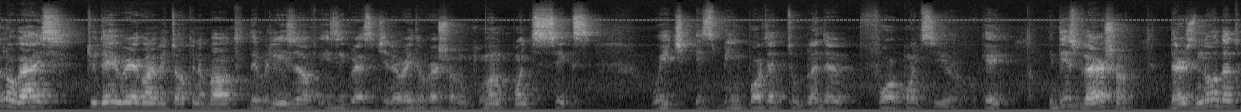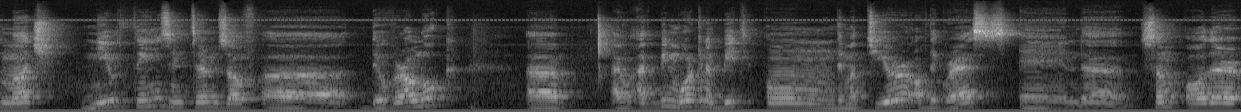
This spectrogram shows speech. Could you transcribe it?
Hello guys, today we are going to be talking about the release of EasyGrass Generator version 1.6 which is being ported to Blender 4.0 okay? In this version there's not that much new things in terms of uh, the overall look. Uh, I, have been working a bit on the material of the grass and uh, some other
